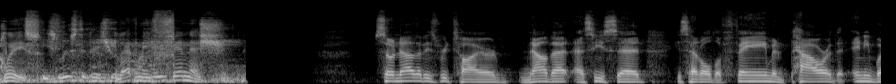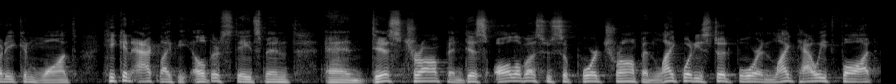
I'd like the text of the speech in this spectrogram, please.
Please. He's listed as your Let me finish. So now that he's retired, now that, as he said, he's had all the fame and power that anybody can want, he can act like the elder statesman and diss Trump and diss all of us who support Trump and like what he stood for and liked how he fought,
